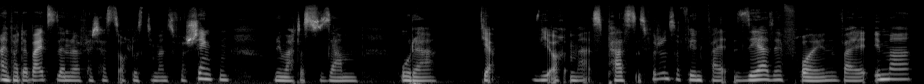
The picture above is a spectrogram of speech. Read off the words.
einfach dabei zu sein, oder vielleicht hast du auch Lust, jemanden zu verschenken und ihr macht das zusammen. Oder wie auch immer es passt. Es würde uns auf jeden Fall sehr, sehr freuen, weil immer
